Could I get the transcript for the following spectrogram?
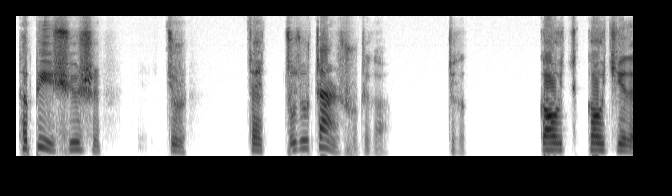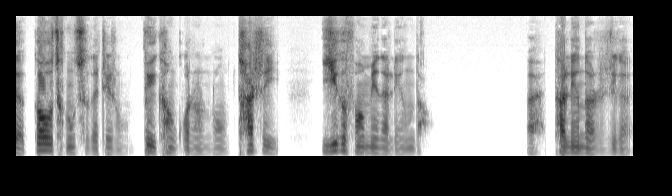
他必须是就是在足球战术这个这个高高阶的高层次的这种对抗过程中，他是一个方面的领导。哎，他领导着这个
